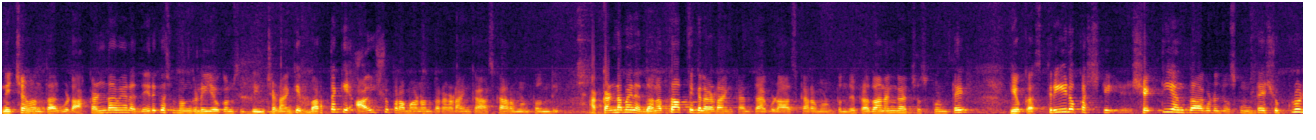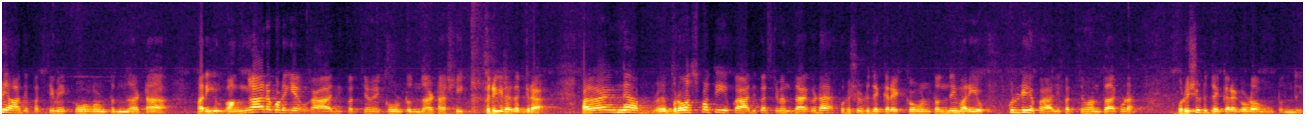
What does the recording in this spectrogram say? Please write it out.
నిత్యం అంతా కూడా అఖండమైన దీర్ఘ సుమంగళి యోగం సిద్ధించడానికి భర్తకి ఆయుష్ ప్రమాణం పెరగడానికి ఆస్కారం ఉంటుంది. అఖండమైన ధనప్రాప్తి కలగడానికి అంతా కూడా ఆస్కారం ఉంటుంది. ప్రధానంగా చూసుకుంటే ఈ యొక్క స్త్రీల యొక్క శక్తి- శక్తి అంతా కూడా చూసుకుంటే శుక్రుడి ఆధిపత్యం ఎక్కువ ఉంటుందట మరియు బంగారకుడికి ఒక ఆధిపత్యం ఎక్కువ ఉంటుందట స్త్రీల దగ్గర. ప్రధానంగా బృహస్పతి యొక్క ఆధిపత్యం అంతా కూడా పురుషుడి దగ్గర ఎక్కువ ఉంటుంది మరియు శుక్రుడి యొక్క ఆధిపత్యం అంతా కూడా పురుషుడి దగ్గర కూడా ఉంటుంది.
